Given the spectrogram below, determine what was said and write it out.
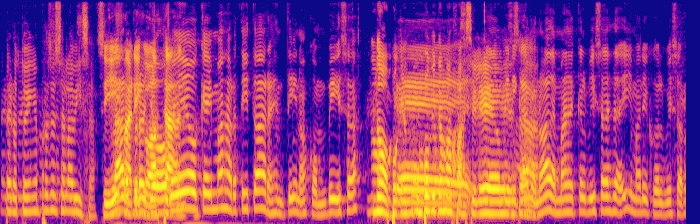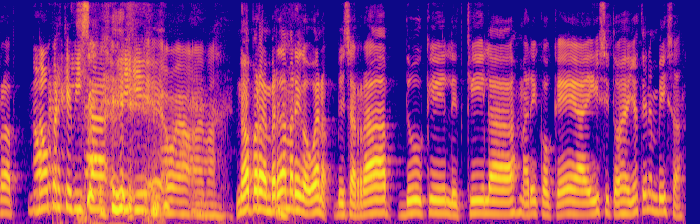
pero estoy en el proceso de la visa. Sí, claro, marico, pero yo hasta- veo que hay más artistas argentinos con visa. No, porque es un poquito más fácil. que eh, dominicano, o sea- ¿no? Además de que el visa es de ahí, marico, el visa rap. No, pero es que visa y, y, eh, o- además. No, pero en verdad, marico, bueno, visa rap, Duki, Litquila, marico, que ahí, si todos ellos tienen visa.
